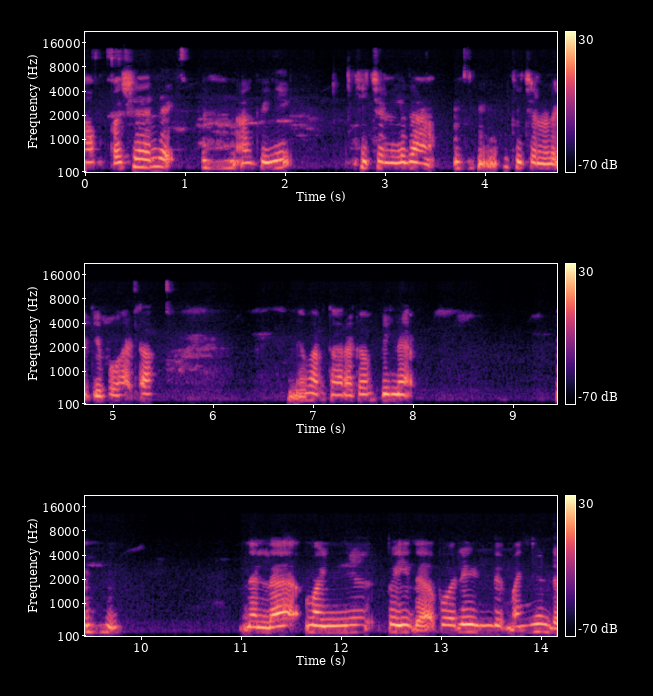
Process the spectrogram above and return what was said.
അപ്പൊ ശരി. നമുക്കിനി കിച്ചണിൽ കാണാം. കിച്ചണിലേക്ക് പോവാട്ടോ. പിന്നെ വർത്താനൊക്കെ. പിന്നെ. നല്ല മഞ്ഞ് പെയ്ത പോലെ ഉണ്ട് മഞ്ഞുണ്ട്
